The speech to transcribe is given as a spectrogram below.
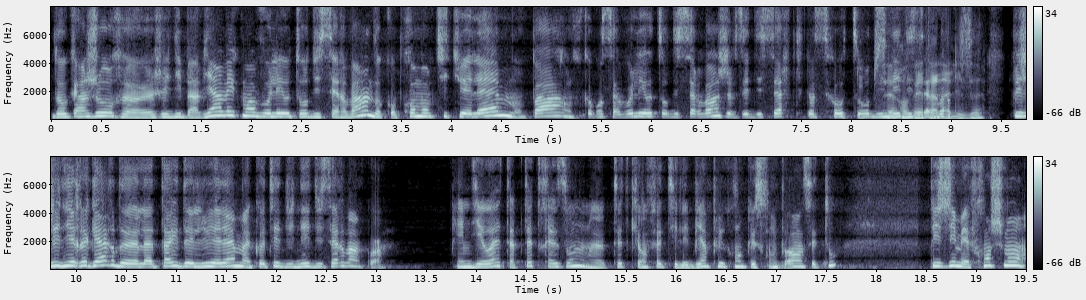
Donc un jour, euh, je lui dis, bah, viens avec moi voler autour du Cervin. Donc on prend mon petit ULM, on part, on commence à voler autour du Cervin. Je faisais des cercles comme ça autour du nez du Cervin. Puis j'ai dit, regarde la taille de l'ULM à côté du nez du Cervin, quoi. il me dit, ouais, t'as peut-être raison. Euh, peut-être qu'en fait, il est bien plus grand que ce qu'on pense et tout. Puis je dis, mais franchement,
